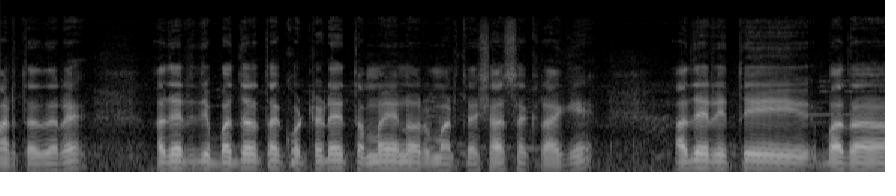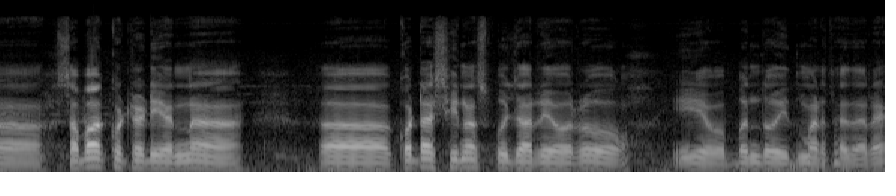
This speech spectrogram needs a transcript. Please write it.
ಮಾಡ್ತಾ ಇದ್ದಾರೆ. ಅದೇ ರೀತಿ ಭದ್ರತಾ ಕೊಠಡಿ ತಮ್ಮಯ್ಯನವರು ಮಾಡ್ತಾರೆ ಶಾಸಕರಾಗಿ. ಅದೇ ರೀತಿ ಬದ, ಸಭಾ ಕೊಠಡಿಯನ್ನು ಕೋಟ ಶ್ರೀನಿವಾಸ್ ಪೂಜಾರಿ ಅವರು ಈ ಬಂದು ಇದು ಮಾಡ್ತಾ ಇದ್ದಾರೆ.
